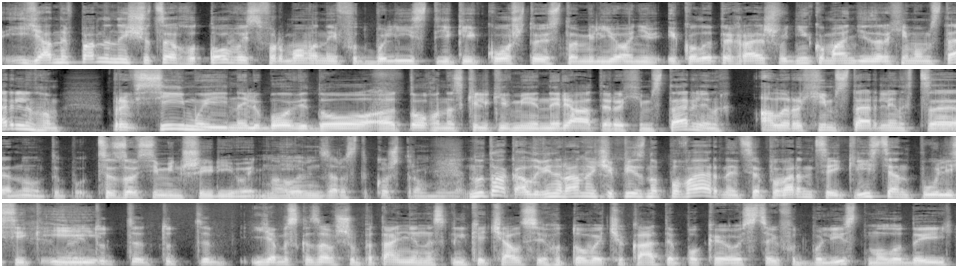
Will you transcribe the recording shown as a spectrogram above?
я не впевнений, що це готовий сформований футболіст, який коштує 100 мільйонів. І коли ти граєш в одній команді з Рахімом Стерлінгом, при всій моїй нелюбові до е, того, наскільки вміє ниряти Рахім Стерлінг, але Рахім Стерлінг це ну, типу, це зовсім інший рівень. Ну але він зараз також травмований. Ну так, але він рано чи пізно повернеться. Повернеться і Крістіан Пулісік, і ну, і тут тут я би сказав, що питання наскільки Челсі готове чекати, поки ось цей футболіст молодий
